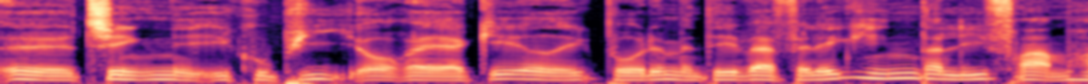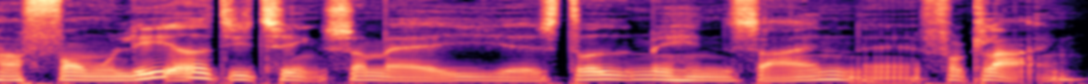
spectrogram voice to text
øh, tingene i kopi og reagerede ikke på det, men det er i hvert fald ikke hende, der ligefrem har formuleret de ting, som er i øh, strid med hendes egen øh, forklaring.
